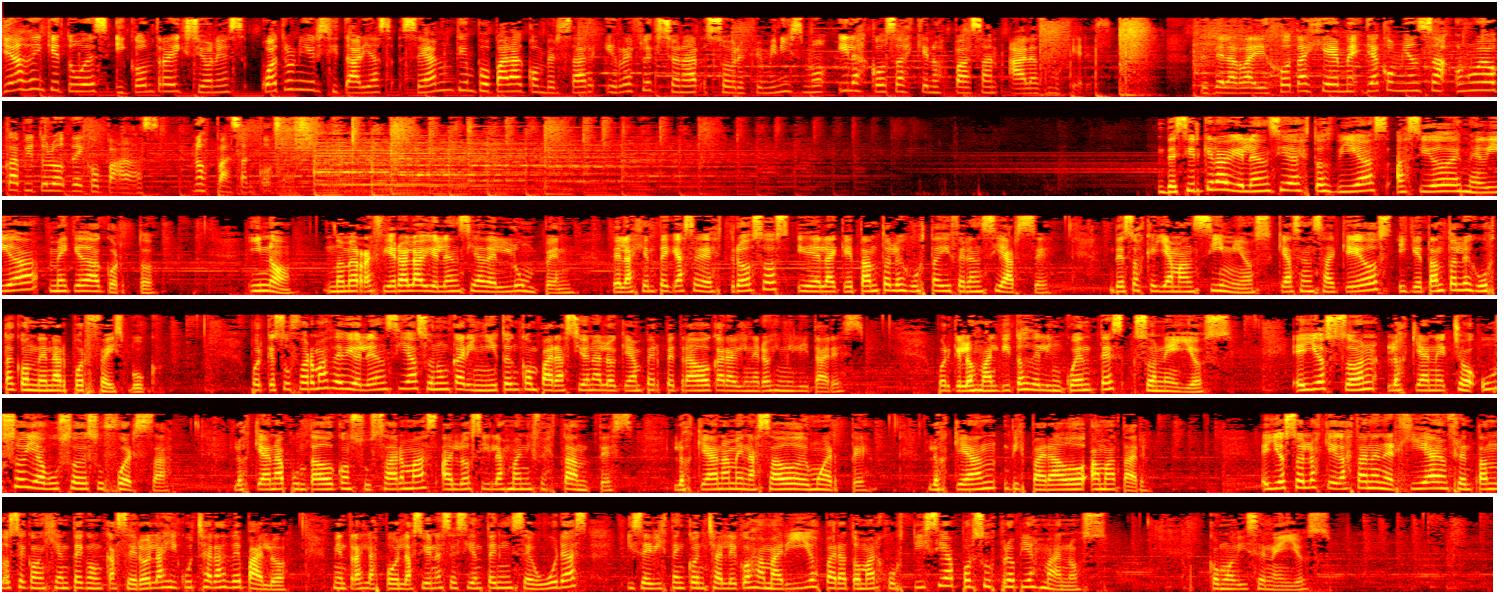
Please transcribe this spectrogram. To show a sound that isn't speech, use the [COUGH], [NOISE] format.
Llenas de inquietudes y contradicciones, cuatro universitarias se dan un tiempo para conversar y reflexionar sobre feminismo y las cosas que nos pasan a las mujeres. Desde la radio JGM ya comienza un nuevo capítulo de Copadas. Nos pasan cosas. Decir que la violencia de estos días ha sido desmedida me queda corto. Y no, no me refiero a la violencia del lumpen, de la gente que hace destrozos y de la que tanto les gusta diferenciarse, de esos que llaman simios, que hacen saqueos y que tanto les gusta condenar por Facebook. Porque sus formas de violencia son un cariñito en comparación a lo que han perpetrado carabineros y militares. Porque los malditos delincuentes son ellos. Ellos son los que han hecho uso y abuso de su fuerza, los que han apuntado con sus armas a los y las manifestantes, los que han amenazado de muerte, los que han disparado a matar. Ellos son los que gastan energía enfrentándose con gente con cacerolas y cucharas de palo, mientras las poblaciones se sienten inseguras y se visten con chalecos amarillos para tomar justicia por sus propias manos, como dicen ellos.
